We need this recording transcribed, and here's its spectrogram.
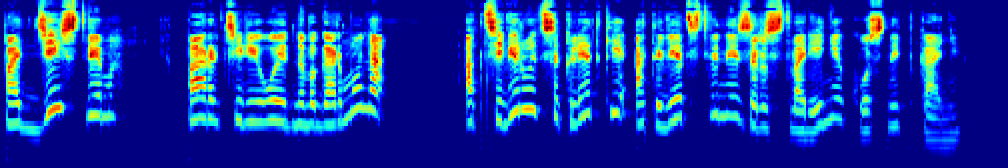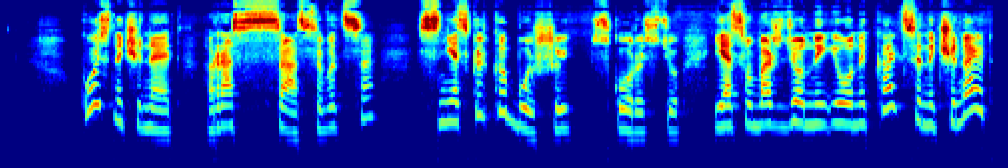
Под действием паратиреоидного гормона активируются клетки, ответственные за растворение костной ткани. Кость начинает рассасываться с несколько большей скоростью, и освобожденные ионы кальция начинают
